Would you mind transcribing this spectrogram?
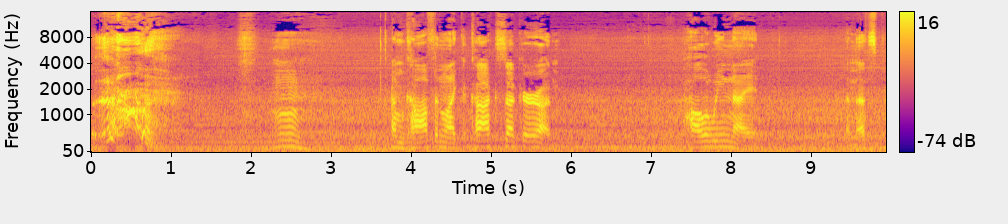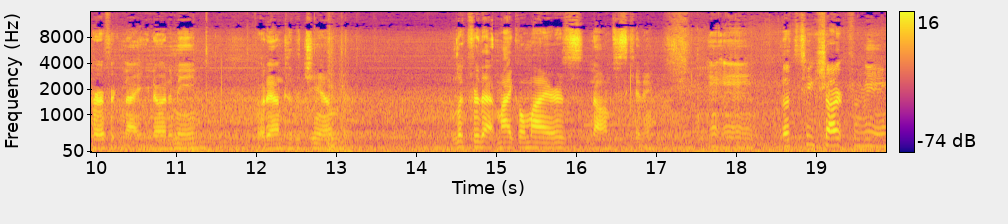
Mm. I'm coughing like a cocksucker on Halloween night. And that's the perfect night, you know what I mean? Go down to the gym. Look for that Michael Myers. No, I'm just kidding. That's too sharp for me.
